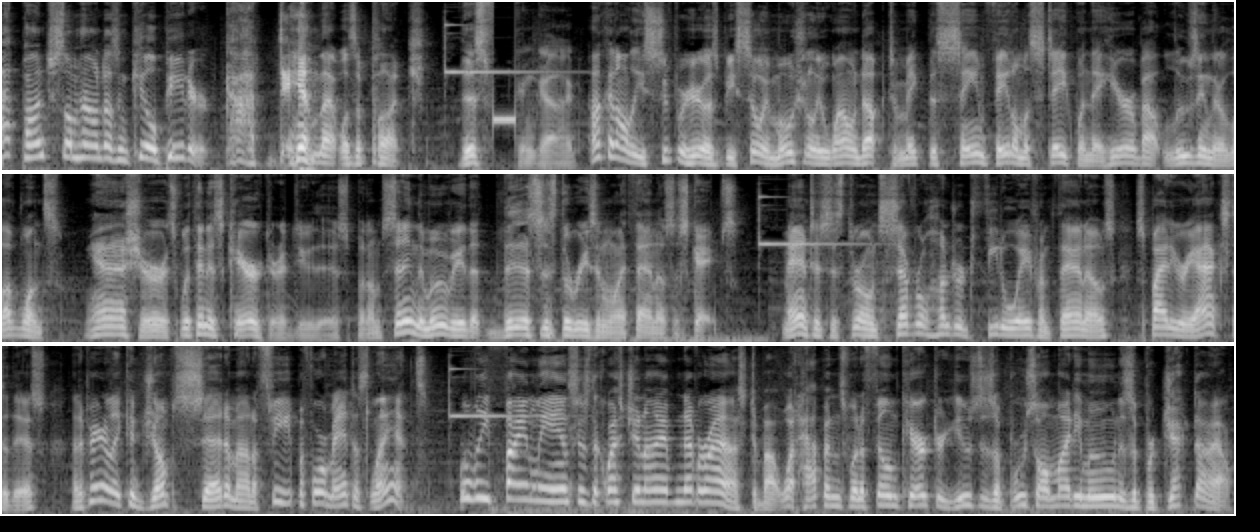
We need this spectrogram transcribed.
That punch somehow doesn't kill Peter. God damn, that was a punch. This fucking guy. How can all these superheroes be so emotionally wound up to make this same fatal mistake when they hear about losing their loved ones? Yeah, sure, it's within his character to do this, but I'm sending the movie that this is the reason why Thanos escapes. Mantis is thrown several hundred feet away from Thanos, Spidey reacts to this, and apparently can jump said amount of feet before Mantis lands. Movie finally answers the question I have never asked about what happens when a film character uses a Bruce Almighty moon as a projectile.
